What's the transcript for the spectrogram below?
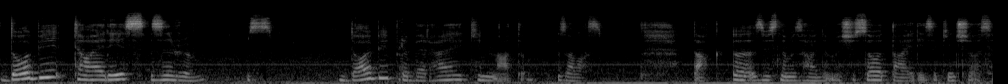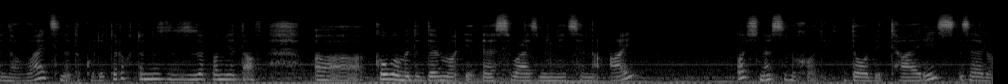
Добі tidies the room. Добі прибирає кімнату за вас. Так, звісно, ми згадуємо, що слово Тайрі закінчилося на Y, це на таку літеру, хто не запам'ятав. Коли ми додаємо SY, змінюється на I. Ось у нас і виходить. Добі Tyrese Zero.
